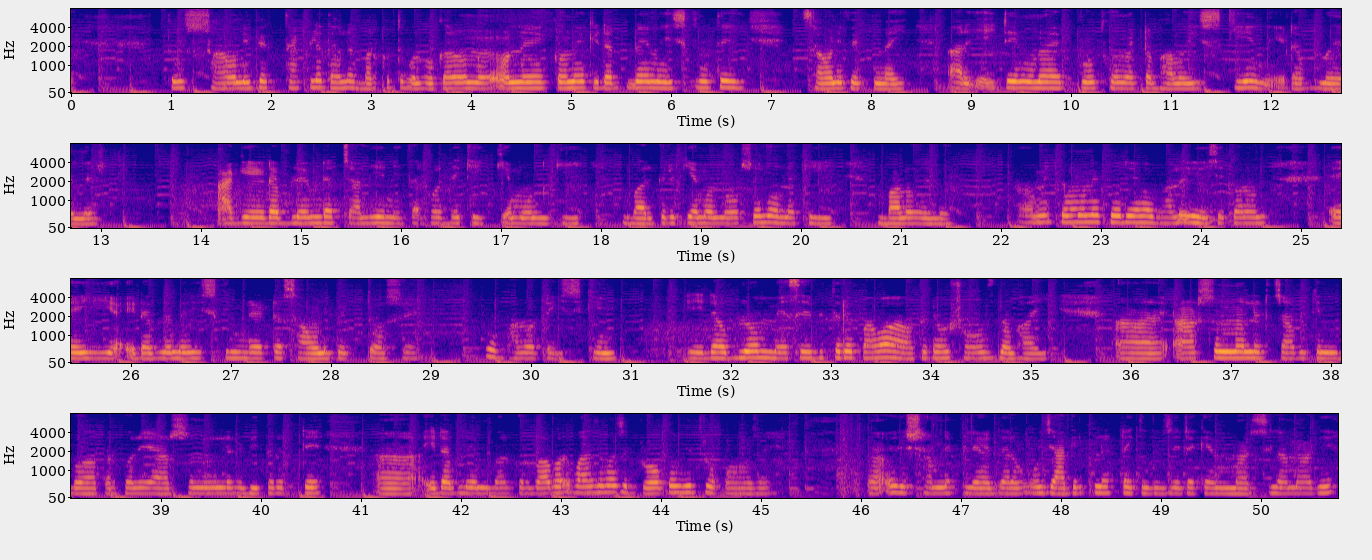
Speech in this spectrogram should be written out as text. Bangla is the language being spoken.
তো সাউন্ড ইফেক্ট থাকলে তাহলে বার করতে বলব। কারণ অনেক অনেক এডাব্লিউএম স্ক্রিনতেই সাউন্ড ইফেক্ট নাই। আর এইটাই মনে হয় প্রথম একটা ভালো স্কিন এডাব্লিউএম এর। আগে এডাব্লিউএমটা চালিয়ে নিই তারপরে দেখি কেমন কি, বার করে কি আমার লস হলো নাকি ভালো হলো। আমি তো মনে করি আমার ভালোই হয়েছে, কারণ এই এডাব্লিউএম এর স্ক্রিনের একটা সাউন্ড ইফেক্ট তো আছে। খুব ভালো একটা স্কিন এডাব্লিউএম ম্যাচের ভিতরে পাওয়া অতটাও সহজ না ভাই। আর্সেনালের চাবি কিনবো, তারপরে আর্সেনালের ভিতরেতে এডাব্লিউএম বার করব। আবার মাঝে মাঝে ড্রপের ভিতরেও পাওয়া যায়। ওই যে সামনে প্লেয়ার দ্বারা ওই যে আগের প্লেয়ারটাই কিন্তু যেটাকে আমি মারছিলাম আগে।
